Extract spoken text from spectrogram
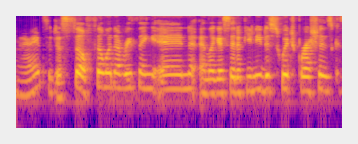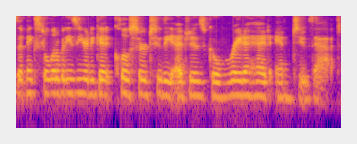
All right, so just still filling everything in. And like I said, if you need to switch brushes because it makes it a little bit easier to get closer to the edges, go right ahead and do that.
